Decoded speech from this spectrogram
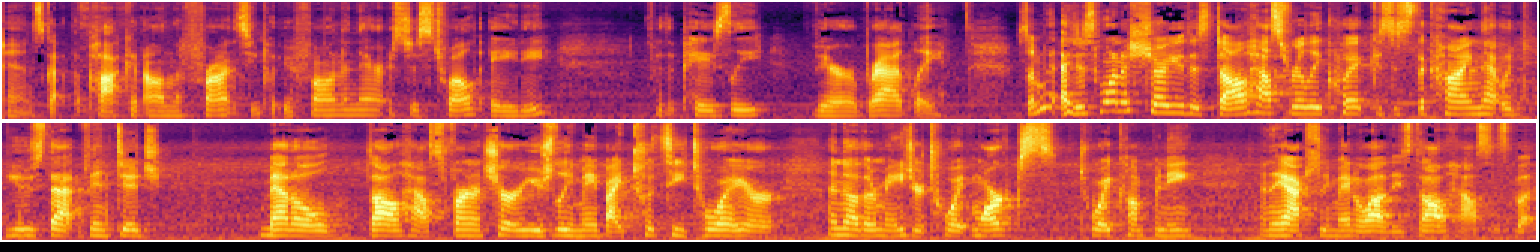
and it's got the pocket on the front, so you put your phone in there. It's just $12.80 for the Paisley Vera Bradley. So I'm, i just want to show you this dollhouse really quick because it's the kind that would use that vintage metal dollhouse furniture, usually made by Tootsietoy or another major toy, Marx Toy Company. And they actually made a lot of these dollhouses, but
